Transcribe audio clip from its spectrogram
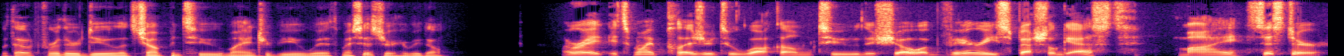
without further ado, let's jump into my interview with my sister. Here we go. All right, it's my pleasure to welcome to the show a very special guest, my sister,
